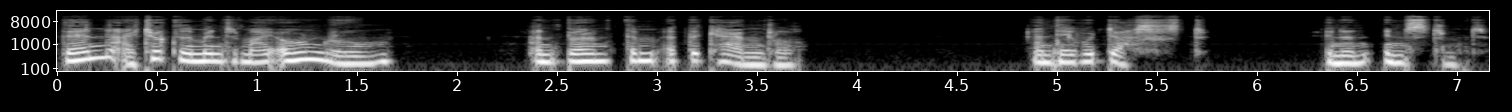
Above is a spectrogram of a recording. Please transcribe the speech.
Then I took them into my own room and burnt them at the candle, and they were dust in an instant.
